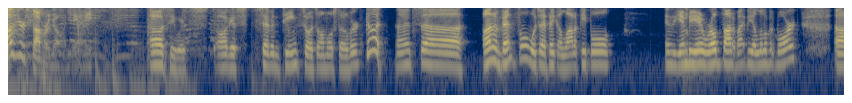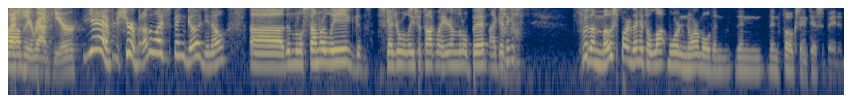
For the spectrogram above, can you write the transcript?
How's your summer going, Danny? Oh, see, where it's August 17th, so it's almost over. Good. Uh, it's uh, uneventful, which I think a lot of people in the NBA world thought it might be a little bit more. Um, Especially around here. yeah, for sure. But otherwise, it's been good. You know, uh, the little summer league schedule release we'll talk about here in a little bit. Like, I think Mhm. it's for the most part, I think it's a lot more normal than than than folks anticipated.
